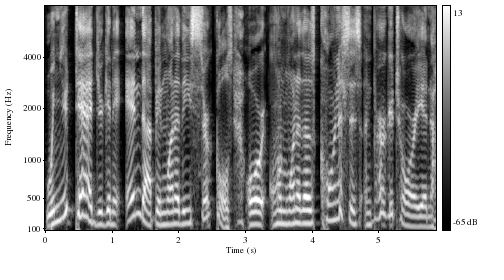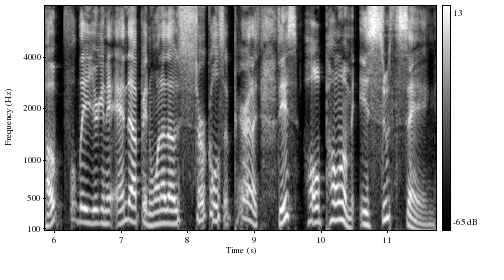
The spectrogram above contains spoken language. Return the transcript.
When you're dead, you're going to end up in one of these circles or on one of those cornices in purgatory, and hopefully you're going to end up in one of those circles of paradise. This whole poem is soothsaying,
